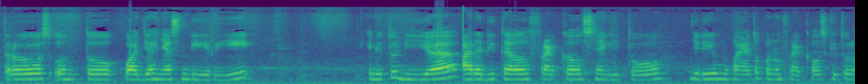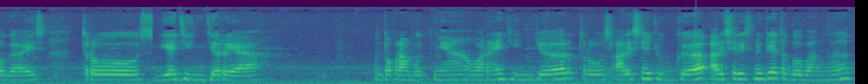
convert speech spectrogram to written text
Terus untuk wajahnya sendiri ini tuh dia ada detail frecklesnya gitu. Jadi mukanya tuh penuh freckles gitu loh guys. Terus dia ginger ya. Untuk rambutnya warnanya ginger, terus alisnya juga, alisnya di sini dia tebel banget.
